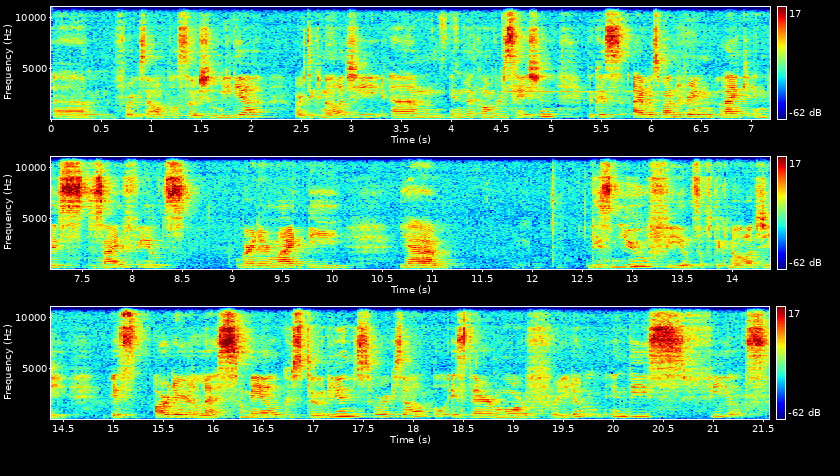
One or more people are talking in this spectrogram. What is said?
um, for example, social media or technology um, in the conversation, because I was wondering, like in these design fields, where there might be, yeah, these new fields of technology. Is are there less male custodians, for example? Is there more freedom in these fields?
